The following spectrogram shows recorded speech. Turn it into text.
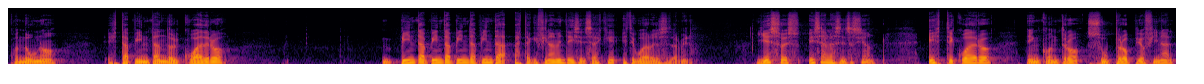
cuando uno está pintando el cuadro, pinta, pinta, pinta, pinta, hasta que finalmente dice, ¿sabes qué? Este cuadro ya se terminó. Y eso es, esa es la sensación. Este cuadro encontró su propio final.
